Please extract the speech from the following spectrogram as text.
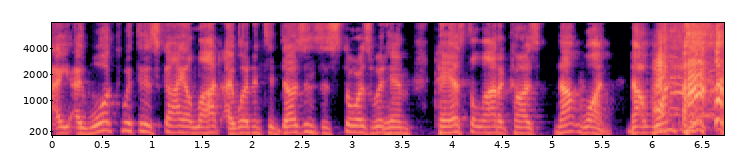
I I walked with this guy a lot. I went into dozens of stores with him, passed a lot of cars. Not one, not one person,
